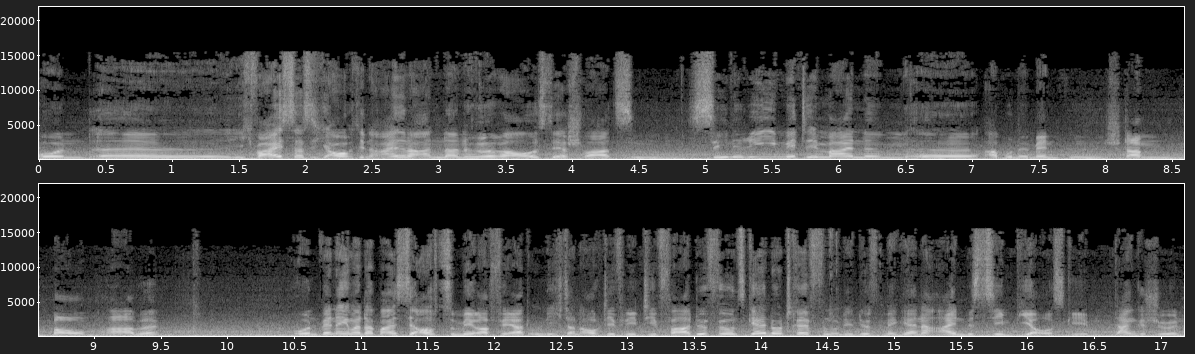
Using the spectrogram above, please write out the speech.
Und äh, ich weiß, dass ich auch den einen oder anderen Hörer aus der schwarzen Szenerie mit in meinem äh, Abonnementen-Stammbaum habe. Und wenn da jemand dabei ist, der auch zu Mera fährt und ich dann auch definitiv fahre, dürfen wir uns gerne dort treffen und ihr dürft mir gerne ein bis zehn Bier ausgeben. Dankeschön.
